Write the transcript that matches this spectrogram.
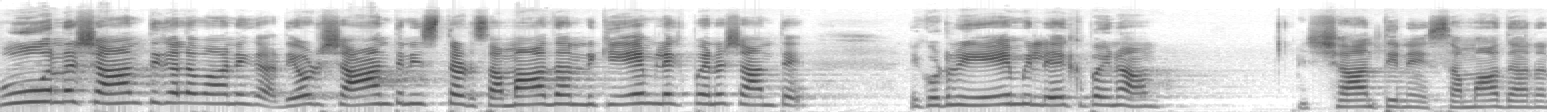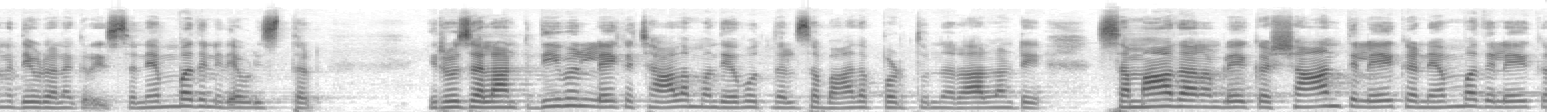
పూర్ణ శాంతి గల వానిగా దేవుడు శాంతిని ఇస్తాడు సమాధానానికి ఏం లేకపోయినా శాంతే. నీ కొడుకు ఏమీ లేకపోయినా శాంతిని సమాధానాన్ని దేవుడు అనుగ్రహిస్తాడు నెమ్మదిని దేవుడు ఇస్తాడు. ఈరోజు అలాంటి దీవెన లేక చాలామంది ఏమవుతుంది తెలుసా? బాధపడుతున్నారు. అలాంటి సమాధానం లేక శాంతి లేక నెమ్మది లేక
